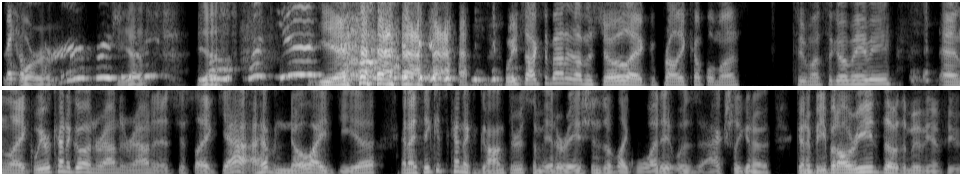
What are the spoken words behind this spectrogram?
like Horror. a horror version? of it? Yes. Yes. Oh, fuck yes. Yeah. we talked about it on the show like probably a couple months, two months ago, maybe. And like we were kind of going round and round, and it's just like, yeah, I have no idea. And I think it's kind of gone through some iterations of like what it was actually gonna gonna be. But I'll read the the movie info,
